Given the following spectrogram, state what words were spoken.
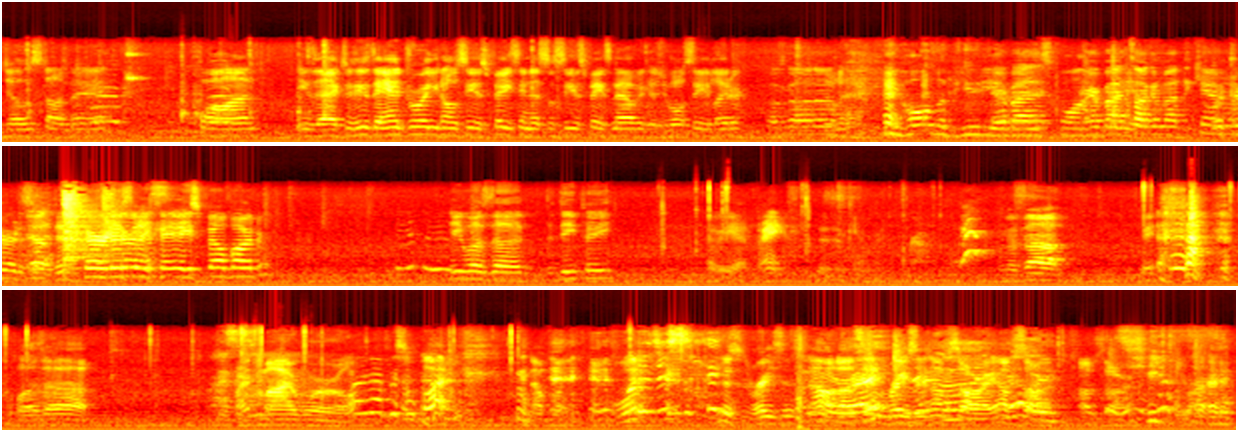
Joe Stuntman. Quan, he's the actor. He's the android. You don't see his face in this, so see his face now because you won't see it later. What's going on? Behold the beauty Everybody, of this quantum. everybody talking about the camera. Where Curtis Yep. This is Curtis, Curtis. aka Spellbinder. He was the, the DP. Oh yeah, bam. This is camera. What's up? What's up? This is my Why world. you gotta be so black? No, What did you say? This is racist. No, no, I'm right. racist. I'm sorry. I'm sorry. I'm sorry. You're right.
